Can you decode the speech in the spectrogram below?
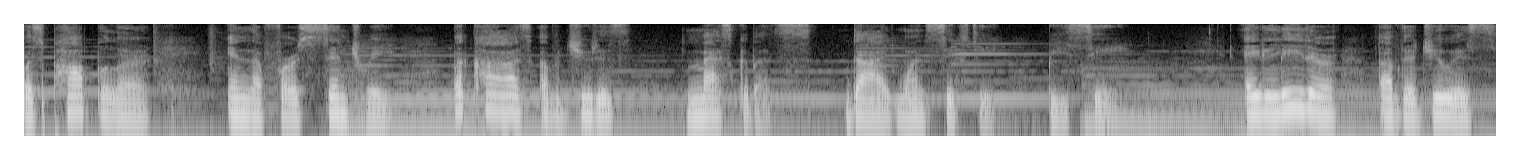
was popular in the first century because of Judas Maccabeus, died 160 BC, a leader of the Jewish,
